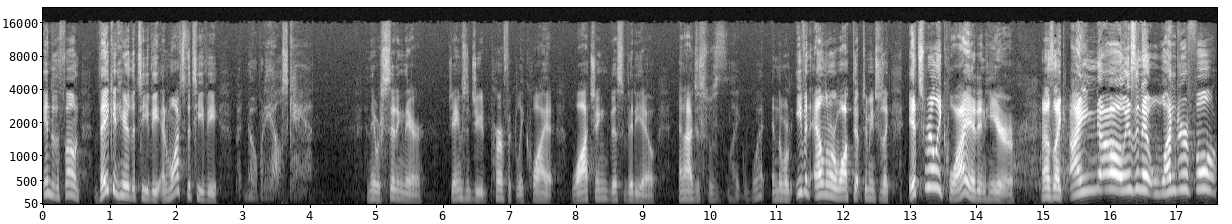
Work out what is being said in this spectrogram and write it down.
into the phone, they can hear the TV and watch the TV, but nobody else can. And they were sitting there, James and Jude, perfectly quiet, watching this video. And I just was like, what in the world? Even Eleanor walked up to me and she's like, it's really quiet in here. And I was like, I know, isn't it wonderful?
